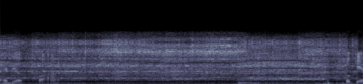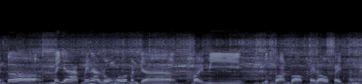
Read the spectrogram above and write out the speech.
ให้เดี๋ยวขวาตัวเกมก็ไม่ยากไม่น่าหลง เพราะว่ามันจะคอยมีลูกศรบอกให้เราไปทางไหน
